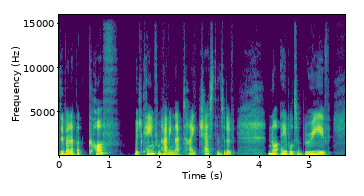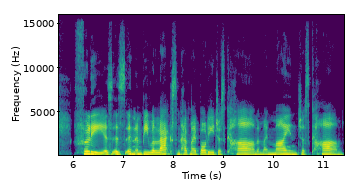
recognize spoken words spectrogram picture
develop a cough, which came from having that tight chest and sort of not able to breathe fully as, as and, and be relaxed and have my body just calm and my mind just calm.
